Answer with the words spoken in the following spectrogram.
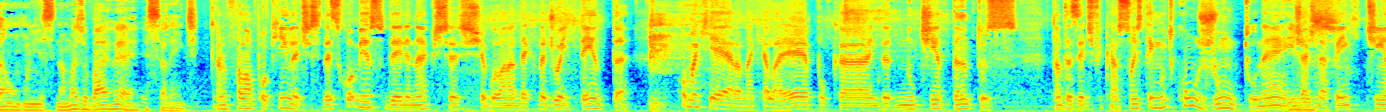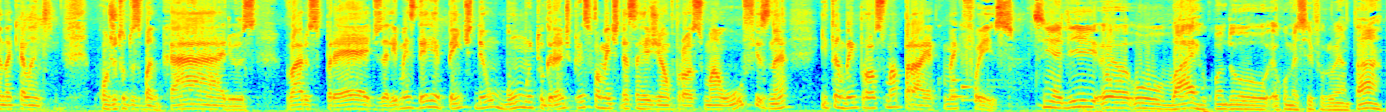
tão ruim assim, não, mas o bairro é excelente. Quero falar um pouquinho, Letícia, desse começo dele, né? Que você chegou lá na década de 80. Como é que era naquela época? Ainda não tinha tantos tantas edificações, tem muito conjunto, né? Em Jardim da Penha que tinha naquela conjunto dos bancários, vários prédios ali, mas de repente deu um boom muito grande, principalmente nessa região próxima à UFES, né? E também próximo à praia. Como é que foi isso? Sim, ali é, o bairro, quando eu comecei a frequentar,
